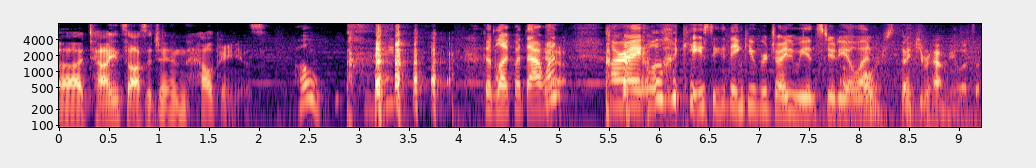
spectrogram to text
Uh, Italian sausage and jalapenos. Oh. Right. Good luck with that one. Yeah. All right. Well, Casey, thank you for joining me in Studio of One. Course. Thank you for having me, Alyssa.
